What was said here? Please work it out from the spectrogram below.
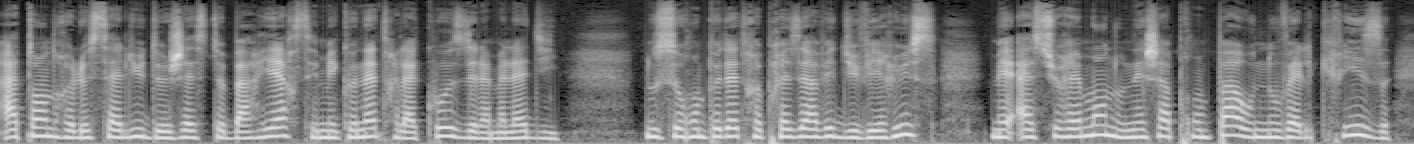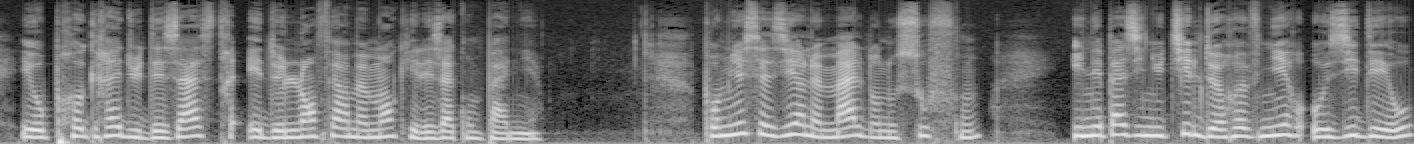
Attendre le salut de gestes barrières, c'est méconnaître la cause de la maladie. Nous serons peut-être préservés du virus, mais assurément nous n'échapperons pas aux nouvelles crises et aux progrès du désastre et de l'enfermement qui les accompagnent. Pour mieux saisir le mal dont nous souffrons, il n'est pas inutile de revenir aux idéaux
